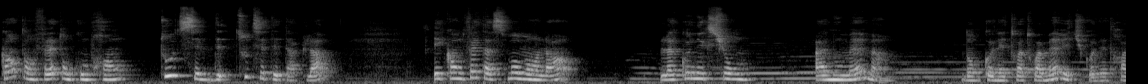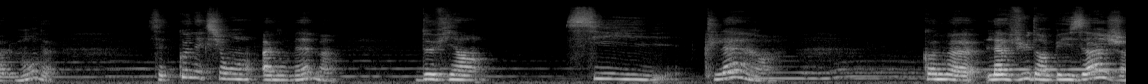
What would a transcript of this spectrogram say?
quand en fait on comprend toute, toute cette étape-là, et qu'en fait, à ce moment-là, la connexion à nous-mêmes, donc connais-toi toi-même et tu connaîtras le monde, cette connexion à nous-mêmes devient si claire comme euh, la vue d'un paysage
